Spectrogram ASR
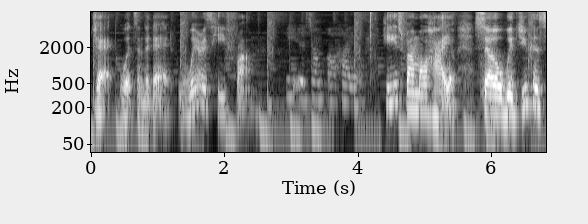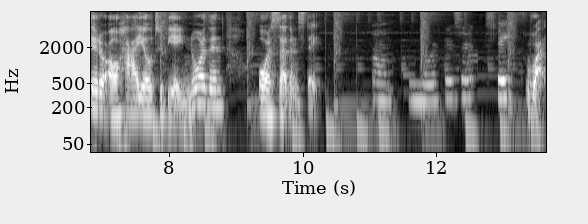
Jack Woodson, the dad, where is he from? He is from Ohio. He's from Ohio. So, would you consider Ohio to be a northern or a southern state? Um, northern state. Right.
